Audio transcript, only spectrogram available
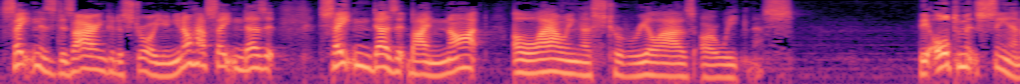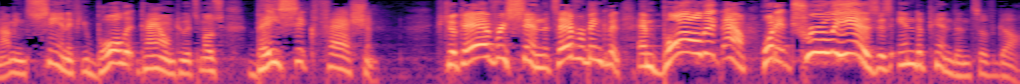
Satan is desiring to destroy you. And you know how Satan does it? Satan does it by not allowing us to realize our weakness the ultimate sin. I mean, sin, if you boil it down to its most basic fashion, if you took every sin that's ever been committed and boiled it down, what it truly is, is independence of God.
